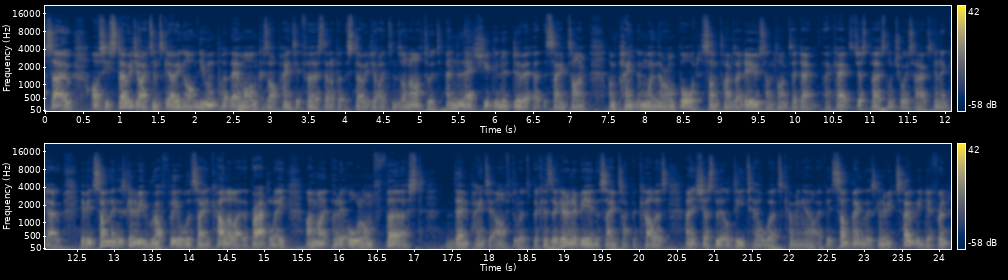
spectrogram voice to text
So obviously stowage items going on, you wouldn't put them on because I'll paint it first, then I'll put the stowage items on afterwards, unless you're going to do it at the same time and paint them when they're on board. Sometimes I do, sometimes I don't. Okay, it's just personal choice how it's going to go. If it's something that's going to be roughly all the same colour, like the Bradley, I might put it all on first then paint it afterwards because they're going to be in the same type of colours and it's just little detail works coming out. If it's something that's going to be totally different,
